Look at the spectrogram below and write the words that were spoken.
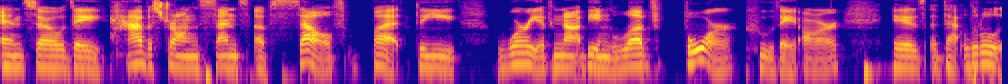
And so they have a strong sense of self, but the worry of not being loved for who they are is that little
